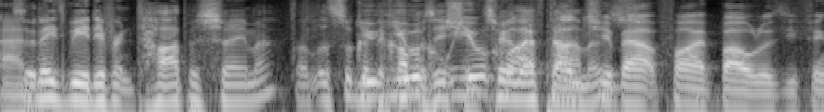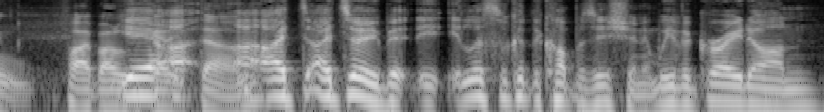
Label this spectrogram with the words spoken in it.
so it needs to be a different type of seamer. Well, Let's look You, at the you were, composition. you were two quite left punchy armers. about five bowlers. You think five bowlers yeah, get I, it done? I, I do. But it, let's look at the composition. We've agreed on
